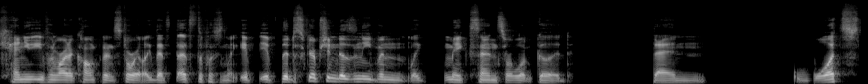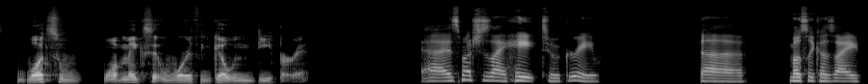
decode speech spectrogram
can you even write a competent story? Like that's that's the question. Like if if the description doesn't even like make sense or look good, then what's what's what makes it worth going deeper in? Uh, as much as I hate to agree, uh, mostly because I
